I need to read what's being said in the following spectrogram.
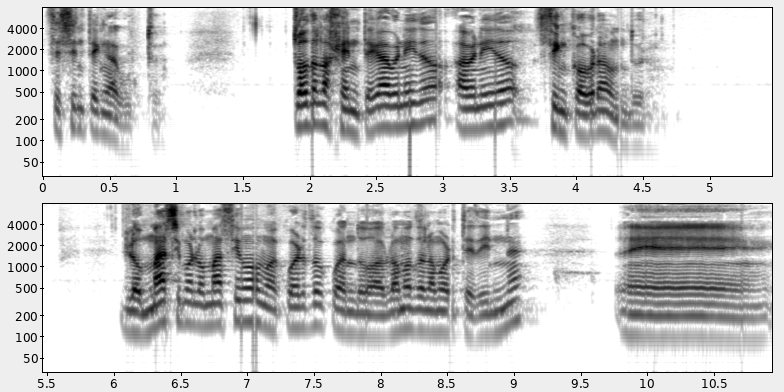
se sienten a gusto. Toda la gente que ha venido, ha venido sin cobrar un duro. Lo máximo, lo máximo, me acuerdo cuando hablamos de la muerte digna, eh,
